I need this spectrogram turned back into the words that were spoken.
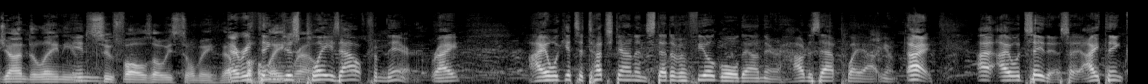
John Delaney in Sioux Falls always told me. That everything just round. plays out from there, right? Iowa gets a touchdown instead of a field goal down there. How does that play out? You know, all right. I, I would say this. I, I think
